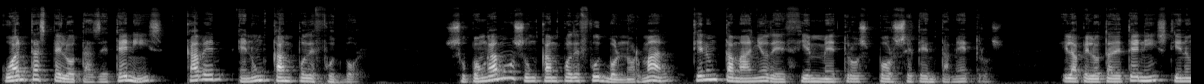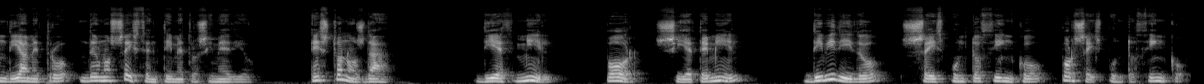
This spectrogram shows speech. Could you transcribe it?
¿Cuántas pelotas de tenis caben en un campo de fútbol? Supongamos un campo de fútbol normal tiene un tamaño de 100 metros por 70 metros y la pelota de tenis tiene un diámetro de unos 6 centímetros y medio. Esto nos da 10.000 por 7.000 dividido 6.5 por 6.5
